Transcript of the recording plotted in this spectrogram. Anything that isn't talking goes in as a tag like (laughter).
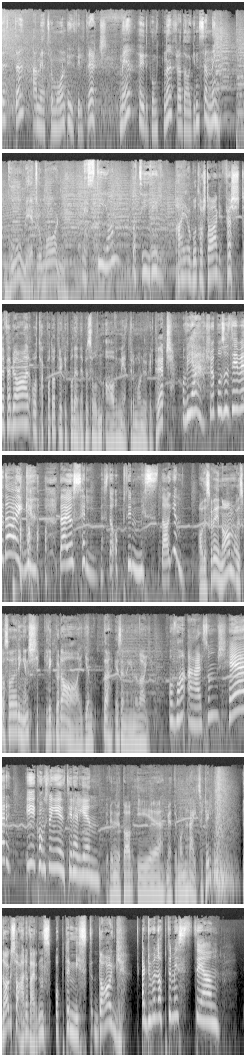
Dette er Metromorgen ufiltrert, med høydepunktene fra dagens sending. God metromorgen. med Stian og Tiril. Hei og god torsdag, 1. februar, og takk for at du har trykket på denne episoden av Metromorgen ufiltrert. Og vi er så positive i dag! (laughs) Det er jo selveste optimistdagen. Og det skal vi innom, og vi skal også ringe en skikkelig gladjente i sendingen i dag. Og hva er det som skjer i Kongsvinger til helgen? Det finner vi ut av i Metromorgen reiser til. I dag så er det verdens optimistdag. Er du en optimist, Stian?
